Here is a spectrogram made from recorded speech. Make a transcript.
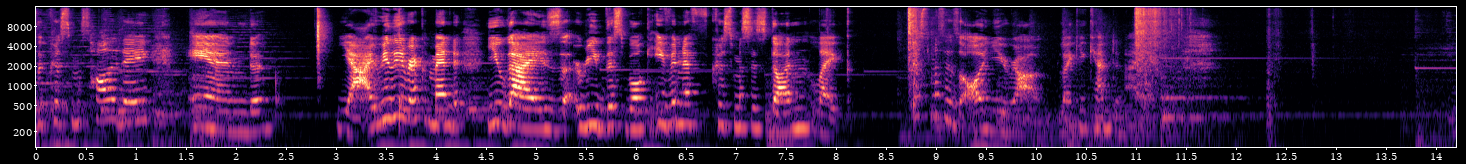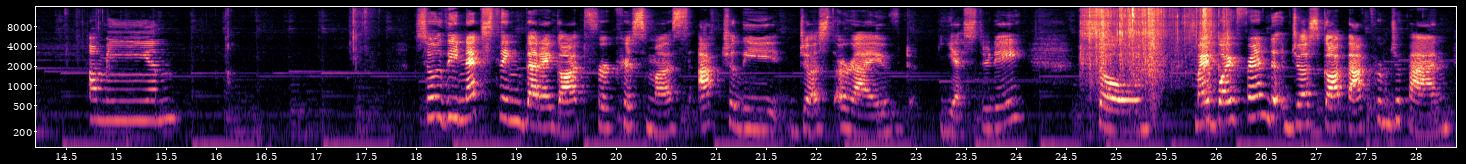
the Christmas holiday and yeah, I really recommend you guys read this book even if Christmas is done. Like, Christmas is all year round. Like, you can't deny it. I mean... So the next thing that I got for Christmas actually just arrived yesterday. So my boyfriend just got back from Japan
